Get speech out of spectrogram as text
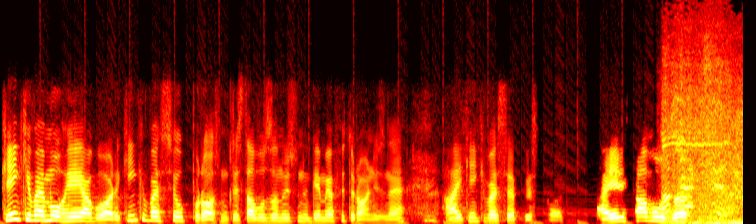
Quem que vai morrer agora? Quem que vai ser o próximo? Que eles estavam usando isso no Game of Thrones, né? Ai, quem que vai ser a pessoa? Aí eles estavam usando.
